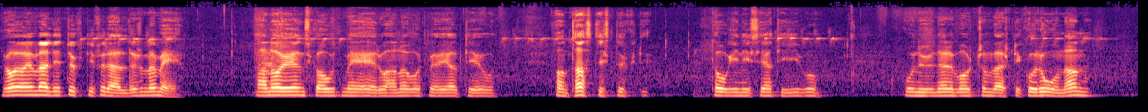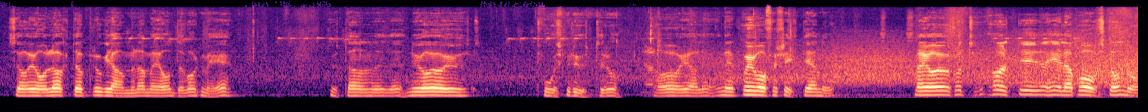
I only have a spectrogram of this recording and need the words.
Jag har en väldigt duktig förälder som är med. Han har ju en scout med här och han har varit med och hjälpt till. Och fantastiskt duktig. Tagit initiativ och, och nu när det varit som värst i coronan så har jag lagt upp programmen men jag har inte varit med. Utan eh, nu har jag ju två sprutor och ja, jävlar, ni får ju vara försiktiga ändå. Men jag har fått hållit det hela på avstånd då.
